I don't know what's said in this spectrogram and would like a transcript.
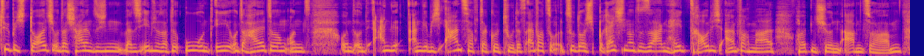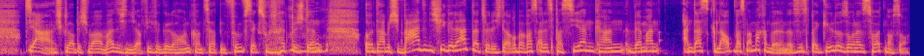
typisch deutsche Unterscheidung zwischen, was ich eben schon sagte, U und E, Unterhaltung und, und, und ange, angeblich ernsthafter Kultur. Das einfach zu, zu durchbrechen und zu sagen, hey, trau dich einfach mal, heute einen schönen Abend zu haben. Ja, ich glaube, ich war, weiß ich nicht, auf wie viele Gildehorn-Konzerten, 500, 600 bestimmt. Und da habe ich wahnsinnig viel gelernt natürlich darüber, was alles passieren kann, wenn man an das glaubt, was man machen will. Und das ist bei Gildo so und das ist heute noch so.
